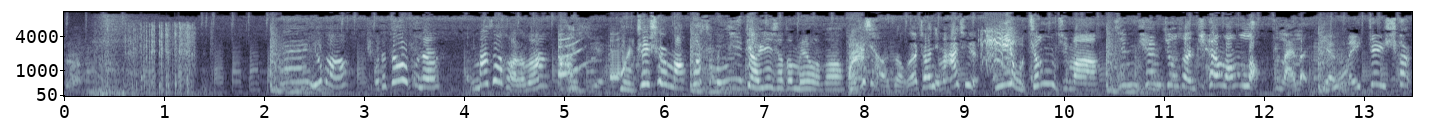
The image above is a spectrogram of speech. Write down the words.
对吧？哎，牛宝，我的豆腐呢？你妈做好了吗？阿姨，有这事儿吗？我怎么一点印象都没有呢？你个小子，我要找你妈去。你有证据吗？今天就算天王老子来了，也没这事儿。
